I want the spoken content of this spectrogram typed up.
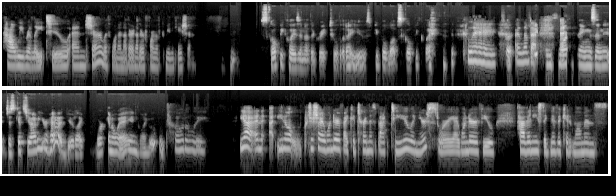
how we relate to and share with one another, another form of communication. Sculpey clay is another great tool that I use. People love Sculpey clay. clay. so I love that. Form things and it just gets you out of your head. You're like working away and going, ooh. Totally. Yeah, and uh, you know, Patricia, I wonder if I could turn this back to you and your story. I wonder if you have any significant moments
